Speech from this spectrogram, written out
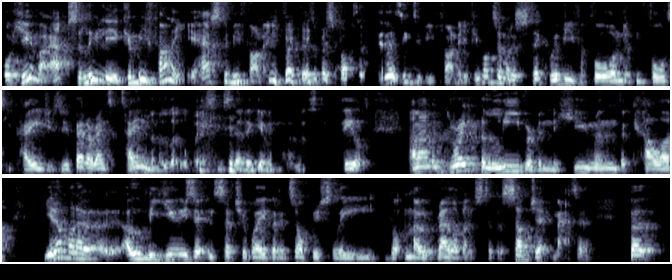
Or humor, absolutely. It can be funny. It has to be funny. In fact, there's a responsibility to be funny. If you want someone to stick with you for 440 pages, you better entertain them a little bit instead of giving them a list of deals. And I'm a great believer in the human, the color you don't want to overuse it in such a way that it's obviously got no relevance to the subject matter, but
